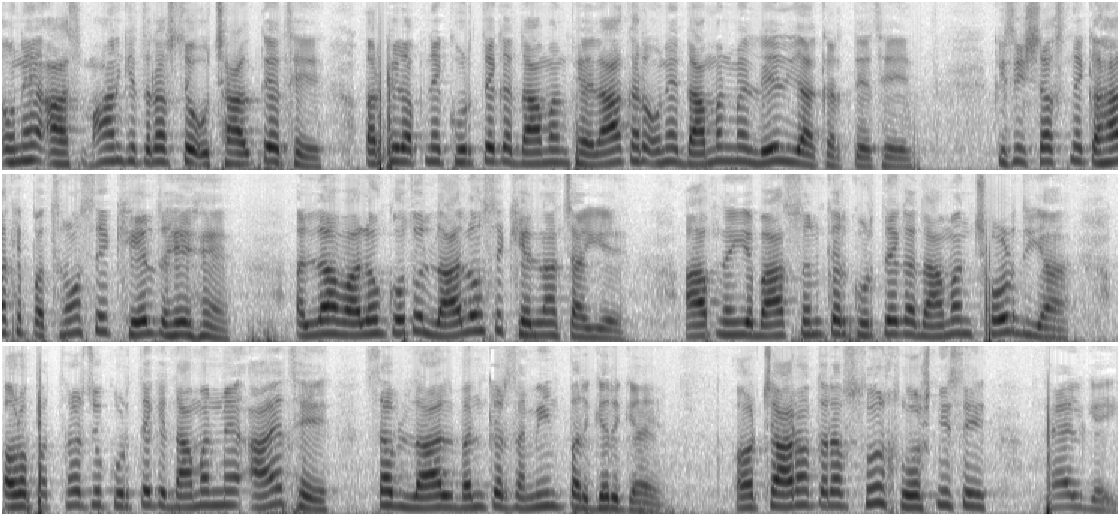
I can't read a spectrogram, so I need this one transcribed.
انہیں آسمان کی طرف سے اچھالتے تھے اور پھر اپنے کرتے کا دامن پھیلا کر انہیں دامن میں لے لیا کرتے تھے۔ کسی شخص نے کہا کہ پتھروں سے کھیل رہے ہیں۔ اللہ والوں کو تو لالوں سے کھیلنا چاہیے۔ آپ نے یہ بات سن کر کرتے کا دامن چھوڑ دیا اور وہ پتھر جو کرتے کے دامن میں آئے تھے سب لال بن کر زمین پر گر گئے اور چاروں طرف سرخ روشنی سے پھیل گئی۔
